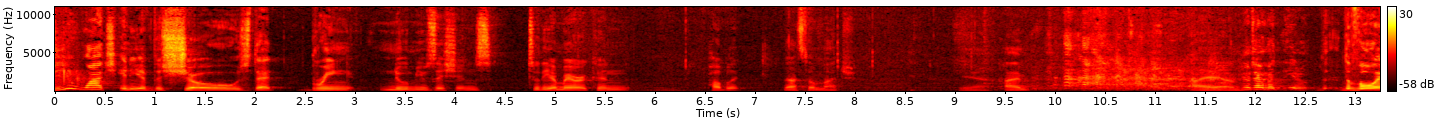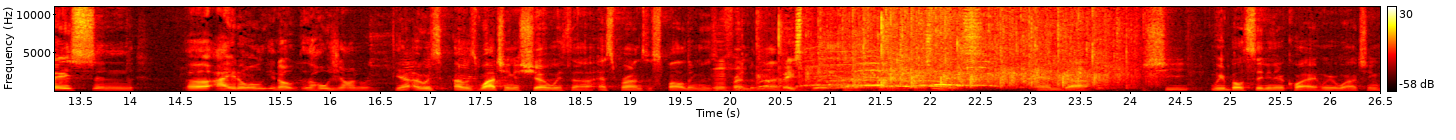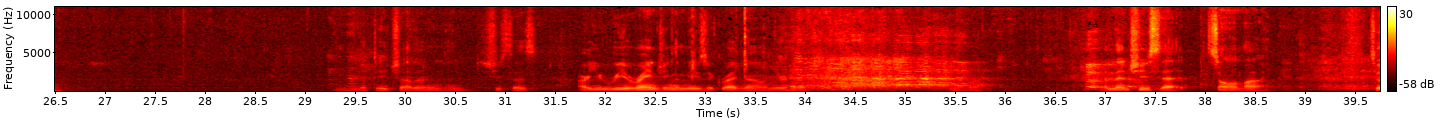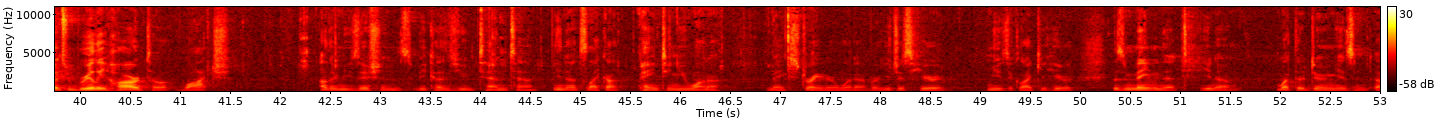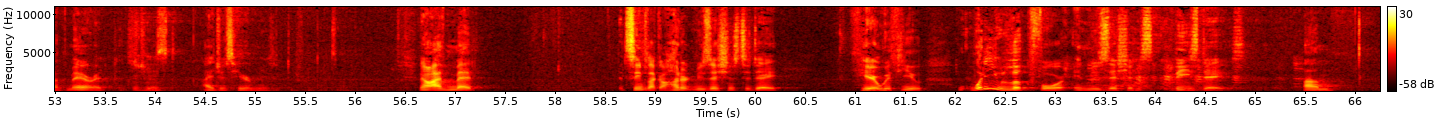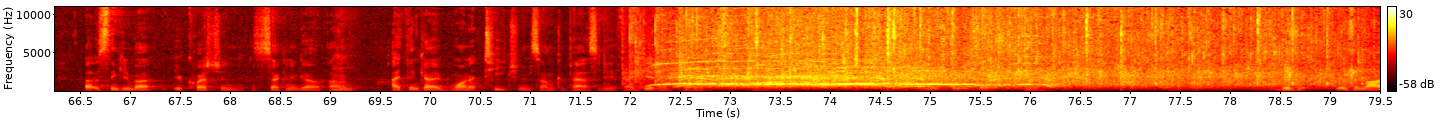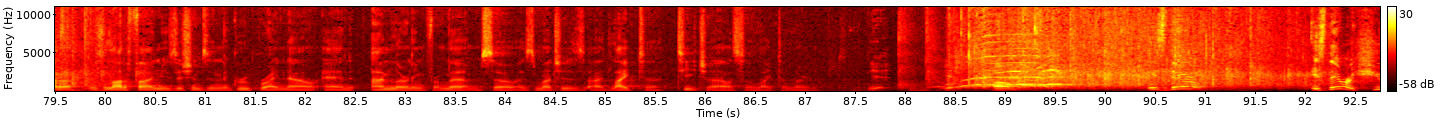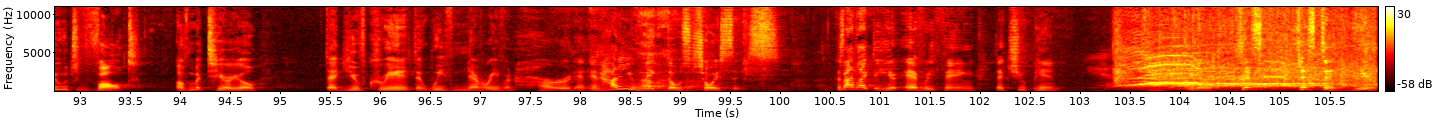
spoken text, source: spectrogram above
Do you watch any of the shows that bring new musicians to the American public? Not so much. Yeah, I'm. I um. You're talking about, you know, the, the Voice and uh, Idol, you know, the whole genre. Yeah, I was I was watching a show with uh, Esperanza Spalding, who's a Mhm. friend of mine. Bass player. Yeah. And uh, she, we were both sitting there quiet. We were watching. And we looked at each other, and then she says, "Are you rearranging the music right now in your head?" And And then she said, "So am I." So it's really hard to watch other musicians because you tend to, you know, it's like a painting you want to make straight or whatever. You just hear it, music like you hear it. Doesn't mean that, you know, what they're doing isn't of merit. It's Mhm. just, I just hear music. Differently. Now, I've met, it seems like 100 musicians today here with you. What do you look for in musicians these days? Um, I was thinking about your question a second ago. Um, Mhm. I think I'd want to teach in some capacity if I didn't play. There's a, there's a lot of there's a lot of fine musicians in the group right now, and I'm learning from them. So as much as I'd like to teach, I also like to learn. Yeah. yeah. Um, is there is there a huge vault of material that you've created that we've never even heard? And, and how do you make those choices? Because I'd like to hear everything that you pin. You know, just just to hear it.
